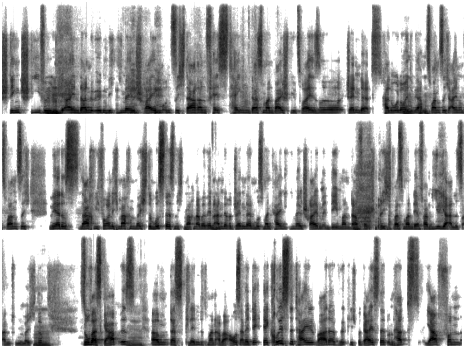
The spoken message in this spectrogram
Stinkstiefel, mhm. die einen dann irgendeine E-Mail schreiben und sich daran festhängen, dass man beispielsweise gendert. Hallo Leute, mhm. wir haben 2021. Wer das nach wie vor nicht machen möchte, muss das nicht machen. Aber wenn mhm. andere gendern, muss man keine E-Mail schreiben, indem man davon spricht, was man der Familie alles antun möchte. Mhm. Sowas gab es, ja. ähm, das blendet man aber aus. Aber de der größte Teil war da wirklich begeistert und hat ja von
